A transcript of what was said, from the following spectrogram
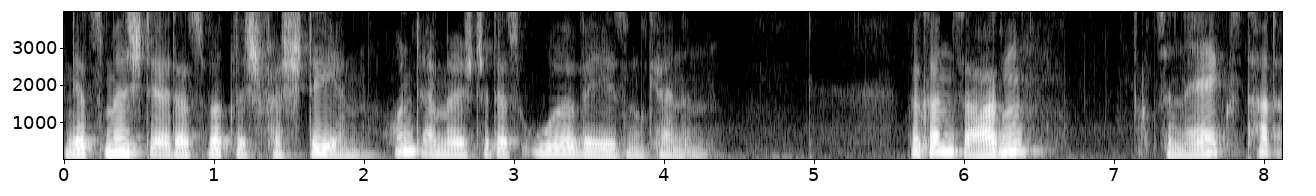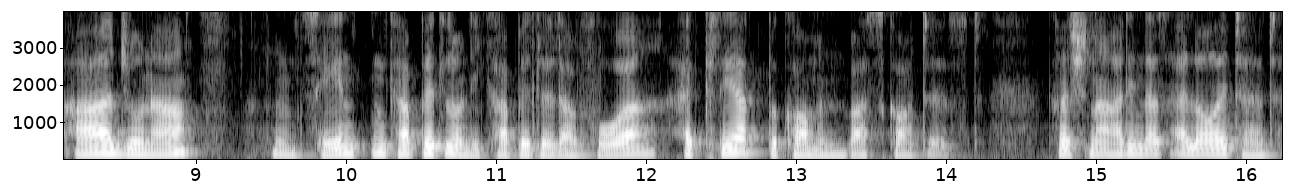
Und jetzt möchte er das wirklich verstehen und er möchte das Urwesen kennen. Wir können sagen, zunächst hat Arjuna im zehnten Kapitel und die Kapitel davor erklärt bekommen, was Gott ist. Krishna hat ihm das erläutert.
